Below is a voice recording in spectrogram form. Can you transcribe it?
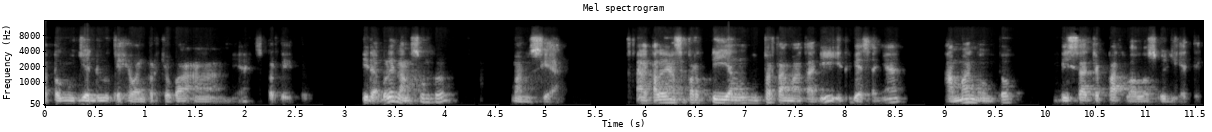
pengujian dulu ke hewan percobaan, ya seperti itu. Tidak boleh langsung ke manusia. Nah, kalau yang seperti yang pertama tadi itu biasanya aman untuk bisa cepat lolos uji etik.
